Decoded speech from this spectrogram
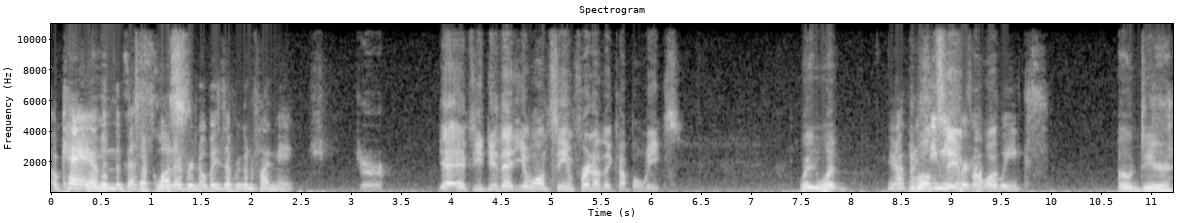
Okay, Well, I'm in the best spot ever. Nobody's ever gonna find me. sure. yeah, if you do that, you won't see him for another couple weeks. Wait, what? You're not gonna won't see see me him for a for a couple while. weeks. Oh dear.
